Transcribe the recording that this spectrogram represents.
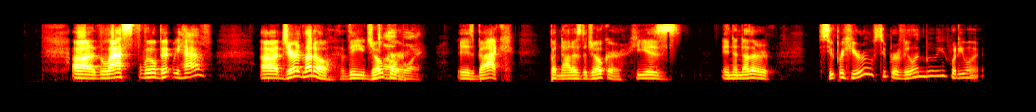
uh, the last little bit we have, uh, Jared Leto, the Joker, Oh boy. is back, but not as the Joker. He is in another superhero, supervillain movie. What do you want?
